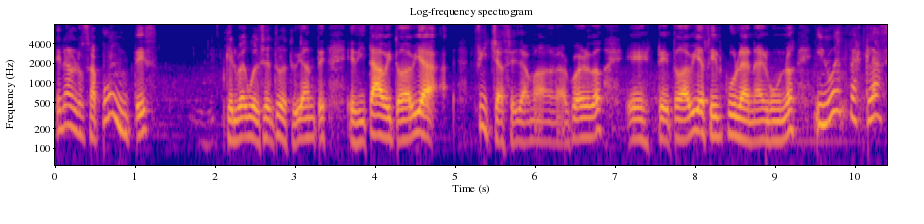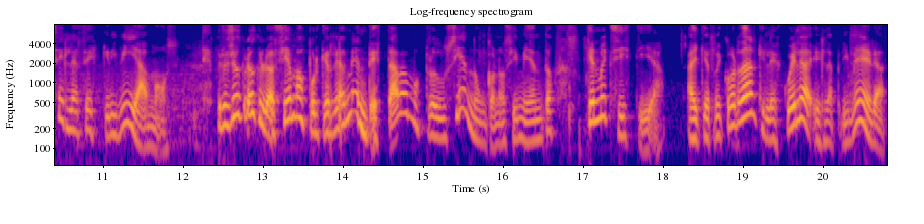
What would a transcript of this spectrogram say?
eran los apuntes que luego el Centro de Estudiantes editaba y todavía fichas se llamaban, ¿me acuerdo? Este, todavía circulan algunos, y nuestras clases las escribíamos. Pero yo creo que lo hacíamos porque realmente estábamos produciendo un conocimiento que no existía. Hay que recordar que la escuela es la primera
